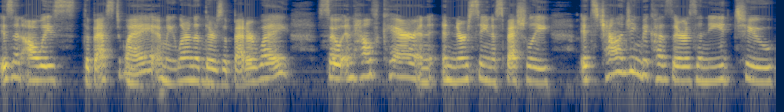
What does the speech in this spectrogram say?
isn't always the best way, and we learn that there's a better way. So, in healthcare and in nursing, especially, it's challenging because there is a need to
